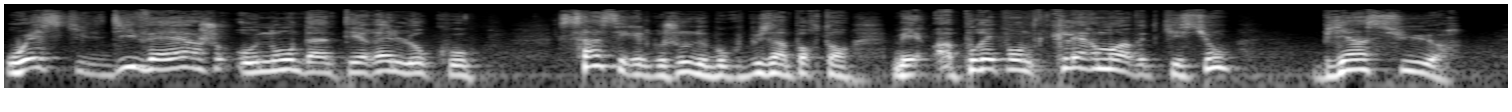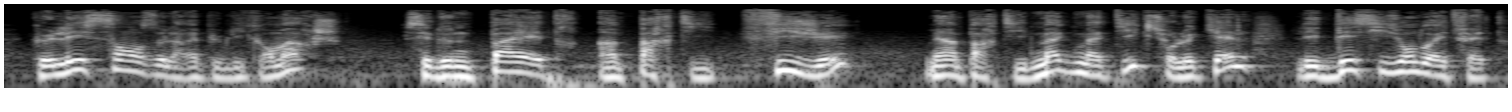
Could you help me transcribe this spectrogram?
Ou est-ce qu'il diverge au nom d'intérêts locaux? Ça, c'est quelque chose de beaucoup plus important. Mais pour répondre clairement à votre question, bien sûr que l'essence de la République en marche, c'est de ne pas être un parti figé, mais un parti magmatique sur lequel les décisions doivent être faites.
